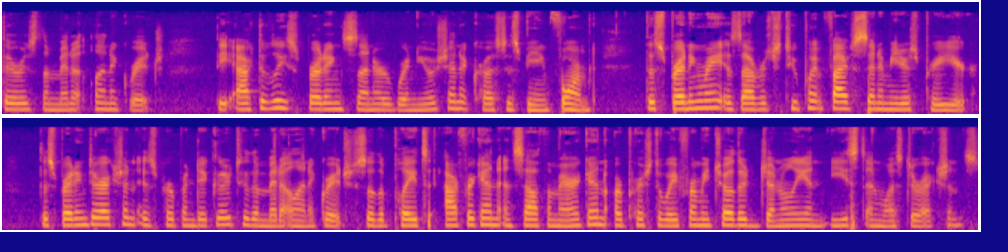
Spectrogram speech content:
there is the Mid-Atlantic Ridge, the actively spreading center where new oceanic crust is being formed. The spreading rate is average 2.5 centimeters per year. The spreading direction is perpendicular to the Mid-Atlantic Ridge, so the plates African and South American are pushed away from each other generally in east and west directions.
